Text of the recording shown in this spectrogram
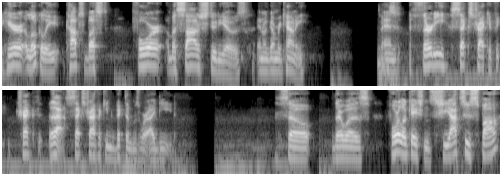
here locally, cops bust four massage studios in Montgomery County. Nice. And 30 sex trafficking tra- uh, sex trafficking victims were ID'd. So there was four locations: Shiatsu Spa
